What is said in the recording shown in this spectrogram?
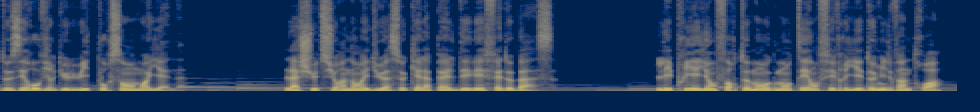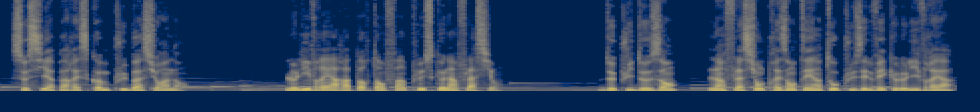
de 0,8% en moyenne. La chute sur un an est due à ce qu'elle appelle des effets de base. Les prix ayant fortement augmenté en février 2023, ceux-ci apparaissent comme plus bas sur un an. Le livret A rapporte enfin plus que l'inflation. Depuis deux ans, l'inflation présentait un taux plus élevé que le livret A,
